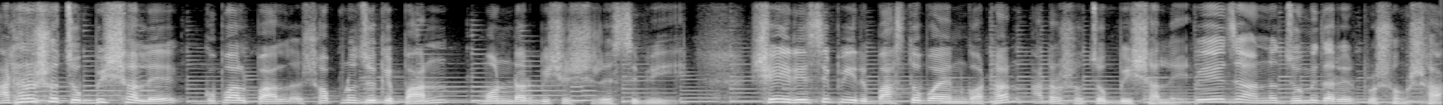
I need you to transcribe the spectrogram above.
আঠারোশো চব্বিশ সালে গোপাল পাল স্বপ্নযোগে পান মন্ডার বিশেষ রেসিপি। সেই রেসিপির বাস্তবায়ন গঠান আঠারোশো সালে। পেয়ে যান জমিদারের প্রশংসা।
